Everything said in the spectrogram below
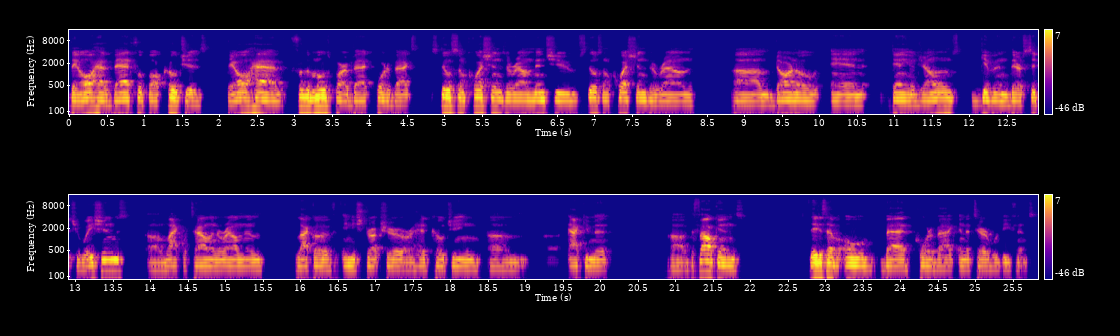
They all have bad football coaches. They all have, for the most part, bad quarterbacks. Still some questions around Minshew. Still some questions around um, Darnold and Daniel Jones, given their situations, um, lack of talent around them, lack of any structure or head coaching um, uh, acumen. Uh, the Falcons, they just have an old, bad quarterback and a terrible defense.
